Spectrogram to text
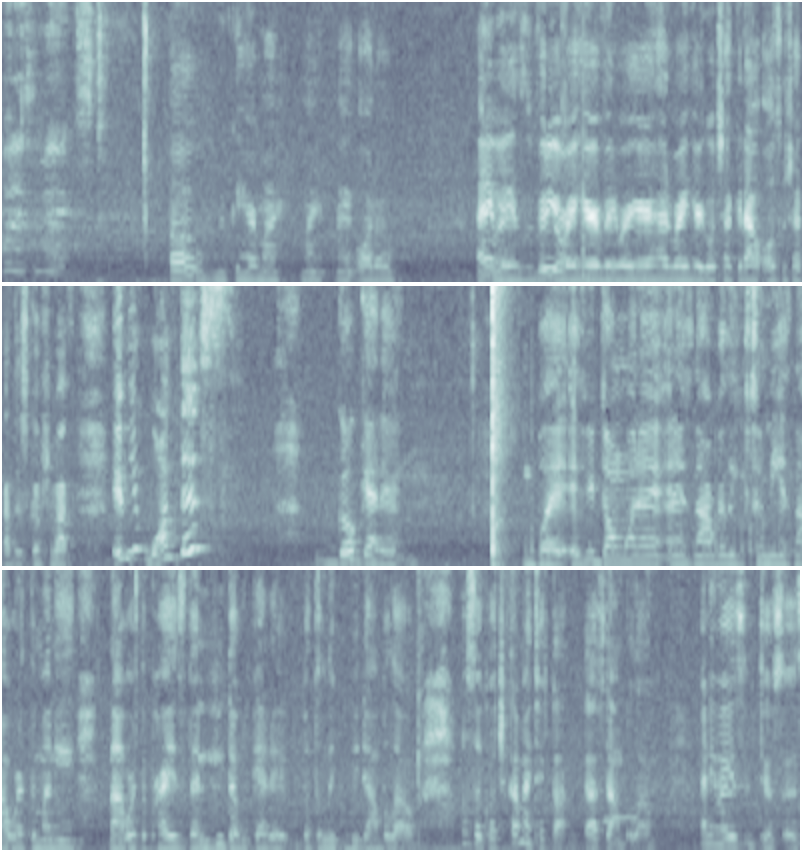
When it's mixed. Oh you can hear my my, my auto anyways video right here video right here head right here go check it out. Also check out the description box. If you want this go get it. But if you don't want it and it's not really to me it's not worth the money not worth the price then don't get it. But the link will be down below. Also go check out my tiktok. That's down below. Anyways deuces.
